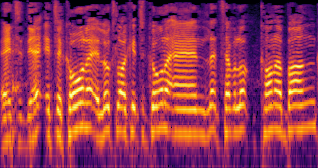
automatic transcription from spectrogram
It's yeah, it's a corner. It looks like it's a corner. And let's have a look. Connor Bung.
